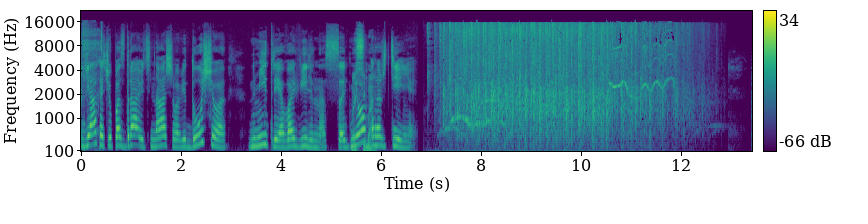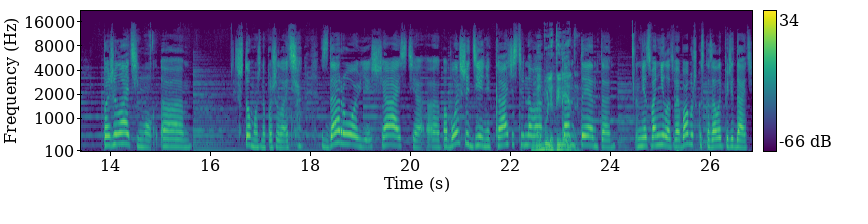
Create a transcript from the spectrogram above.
Я хочу поздравить нашего ведущего Дмитрия Вавилина с днем рождения. Пожелать ему, а, что можно пожелать? Здоровья, счастья, а, побольше денег, качественного Бабуля, ты ли это? контента. Мне звонила твоя бабушка, сказала передать.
